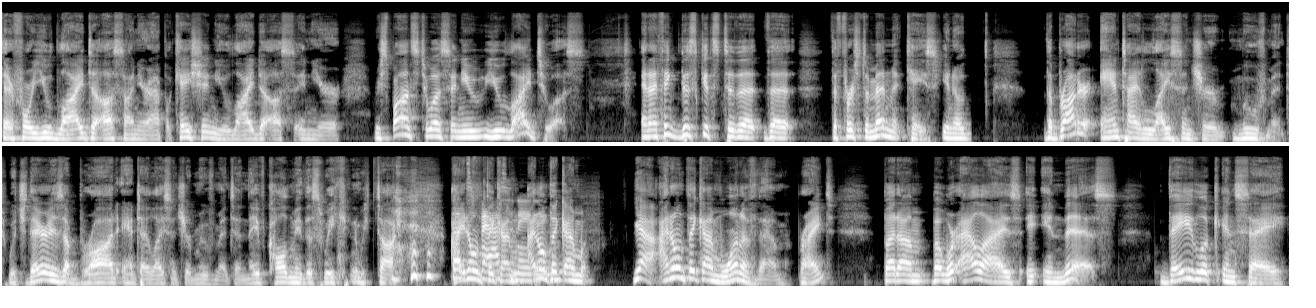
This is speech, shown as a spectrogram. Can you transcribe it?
Therefore, you lied to us on your application, you lied to us in your response to us, and you you lied to us. And I think this gets to the the the First Amendment case. You know, the broader anti-licensure movement, which there is a broad anti-licensure movement, and they've called me this week and we talked. I don't think I'm I don't think I'm yeah, I don't think I'm one of them, right? But um but we're allies in this. They look and say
